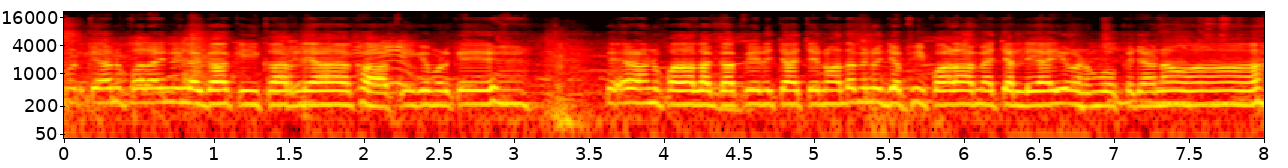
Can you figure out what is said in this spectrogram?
ਮੁੜ ਕੇ ਉਹਨੂੰ ਪਤਾ ਹੀ ਨਹੀਂ ਲੱਗਾ ਕੀ ਕਰ ਲਿਆ ਖਾ ਪੀ ਕੇ ਮੁੜ ਕੇ ਫਿਰ ਉਹਨੂੰ ਪਤਾ ਲੱਗਾ ਇਹਨੇ ਚਾਚੇ ਨੂੰ ਆਂਦਾ ਮੈਨੂੰ ਜੱਫੀ ਪਾਲਾ ਮੈਂ ਚੱਲਿਆ ਹੀ ਹੁਣ ਮੁੱਕ ਜਾਣਾ ਵਾ।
